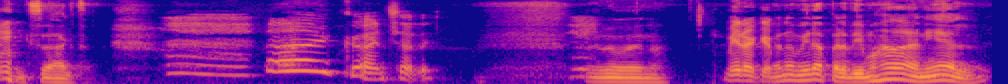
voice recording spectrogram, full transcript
Exacto. Ay, conchale. Pero bueno. Mira que. Bueno, mira, perdimos a Daniel.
